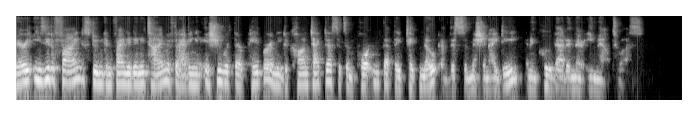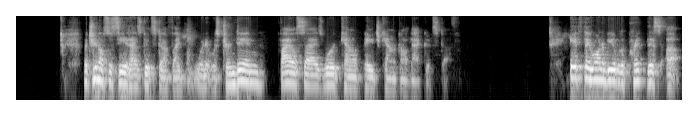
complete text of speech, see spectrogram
very easy to find. Student can find it anytime. If they're having an issue with their paper and need to contact us, it's important that they take note of this submission ID and include that in their email to us. But you can also see it has good stuff like when it was turned in, file size, word count, page count, all that good stuff. If they want to be able to print this up,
